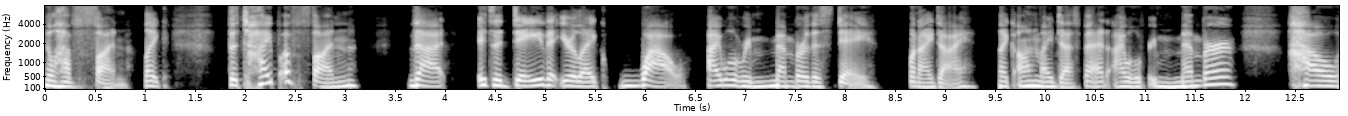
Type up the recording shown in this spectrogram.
You'll have fun, like the type of fun that it's a day that you're like, wow, I will remember this day when I die, like on my deathbed, I will remember how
